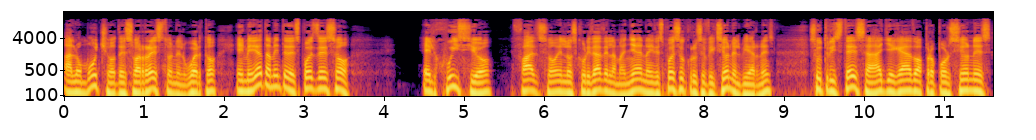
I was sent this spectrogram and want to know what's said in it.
a lo mucho, de su arresto en el huerto. Inmediatamente después de eso, el juicio falso en la oscuridad de la mañana y después su crucifixión el viernes. Su tristeza ha llegado a proporciones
